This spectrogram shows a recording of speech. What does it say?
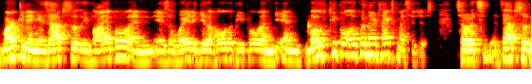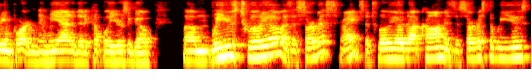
marketing is absolutely viable and is a way to get a hold of people. And and most people open their text messages, so it's it's absolutely important. And we added it a couple of years ago. Um, we use Twilio as a service, right? So Twilio.com is the service that we use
